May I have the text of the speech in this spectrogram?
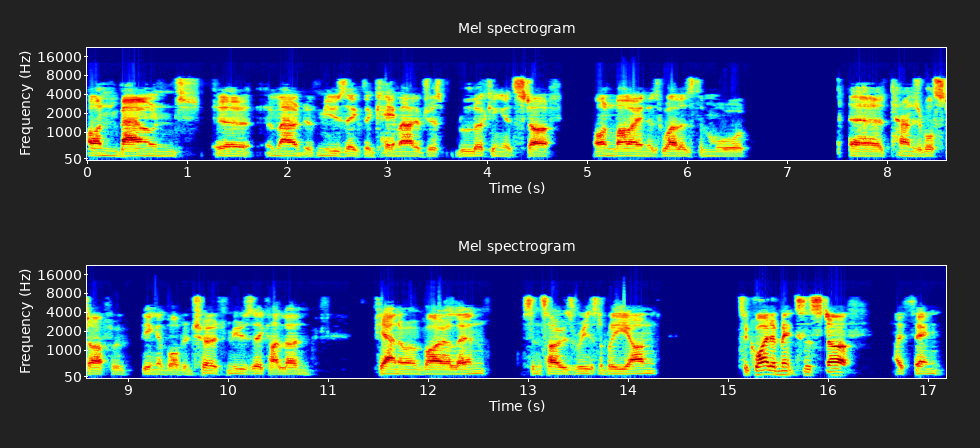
unbound uh, amount of music that came out of just looking at stuff online, as well as the more uh, tangible stuff of being involved in church music. I learned piano and violin since I was reasonably young. So quite a mix of stuff, I think.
